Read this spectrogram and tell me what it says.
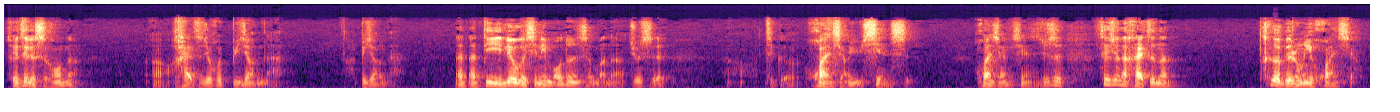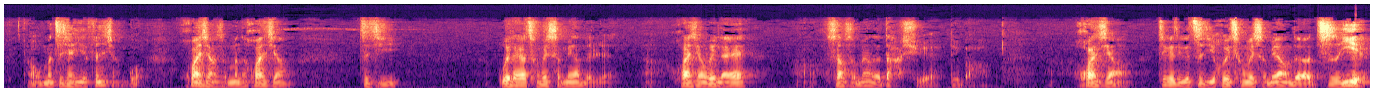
所以这个时候呢，啊，孩子就会比较难，比较难。那那第六个心理矛盾是什么呢？就是啊，这个幻想与现实，幻想与现实，就是这个现在孩子呢，特别容易幻想啊。我们之前也分享过，幻想什么呢？幻想自己未来要成为什么样的人啊？幻想未来。上什么样的大学，对吧？幻想这个这个自己会成为什么样的职业，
